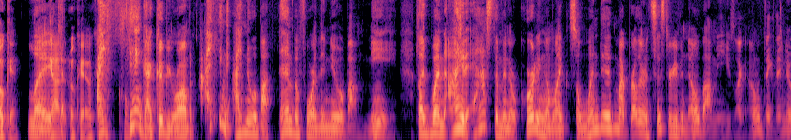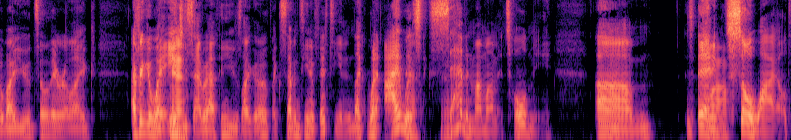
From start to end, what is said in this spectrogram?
Okay, Like got it. Okay, okay, I cool. think I could be wrong, but I think I knew about them before they knew about me. Like when I had asked them in the recording, I'm like, so when did my brother and sister even know about me? He's like, I don't think they knew about you until they were like, I forget what age Yeah. he said, but I think he was like, oh, like 17 and 15. And like when I was like yeah. seven, my mom had told me. Um and Wow. so wild.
